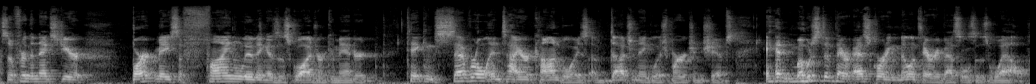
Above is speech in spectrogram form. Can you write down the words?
So, for the next year, Bart makes a fine living as a squadron commander, taking several entire convoys of Dutch and English merchant ships, and most of their escorting military vessels as well.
